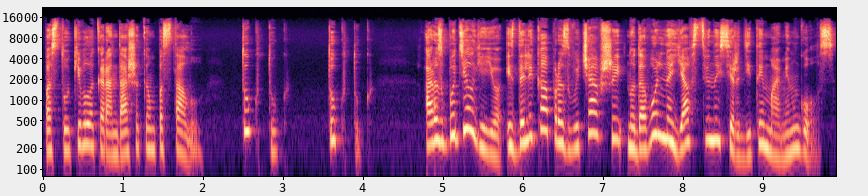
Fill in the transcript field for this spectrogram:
постукивала карандашиком по столу. Тук-тук, тук-тук а разбудил ее издалека прозвучавший, но довольно явственный сердитый мамин голос.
